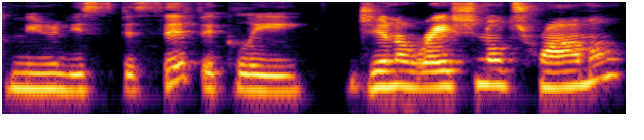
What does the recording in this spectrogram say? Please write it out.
community specifically, generational trauma oh,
